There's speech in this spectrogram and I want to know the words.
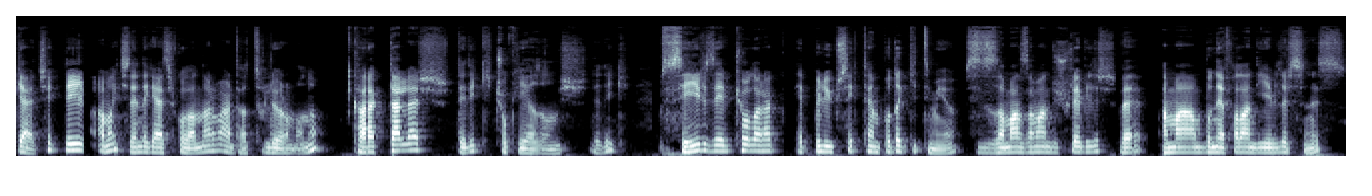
gerçek değil ama içlerinde gerçek olanlar vardı hatırlıyorum onu. Karakterler dedik çok iyi yazılmış dedik. Seyir zevki olarak hep böyle yüksek tempoda gitmiyor. Sizi zaman zaman düşürebilir ve ama bu ne falan diyebilirsiniz.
